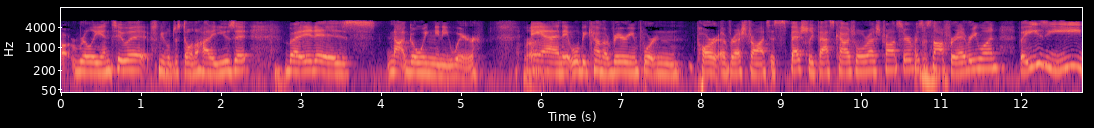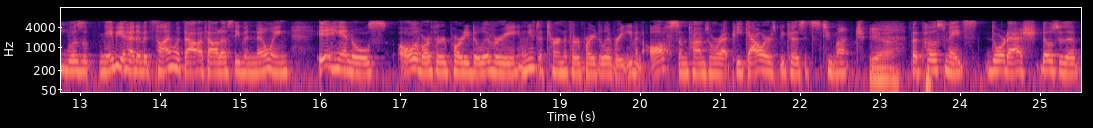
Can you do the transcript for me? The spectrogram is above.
are really into it. Some people just don't know how to use it. But it is not going anywhere. Right. And it will become a very important part of restaurants, especially fast casual restaurant service. It's mm-hmm. not for everyone, but Easy E was maybe ahead of its time without without us even knowing. It handles all of our third party delivery, and we have to turn the third party delivery even off sometimes when we're at peak hours because it's too much. Yeah. But Postmates, DoorDash, those are the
